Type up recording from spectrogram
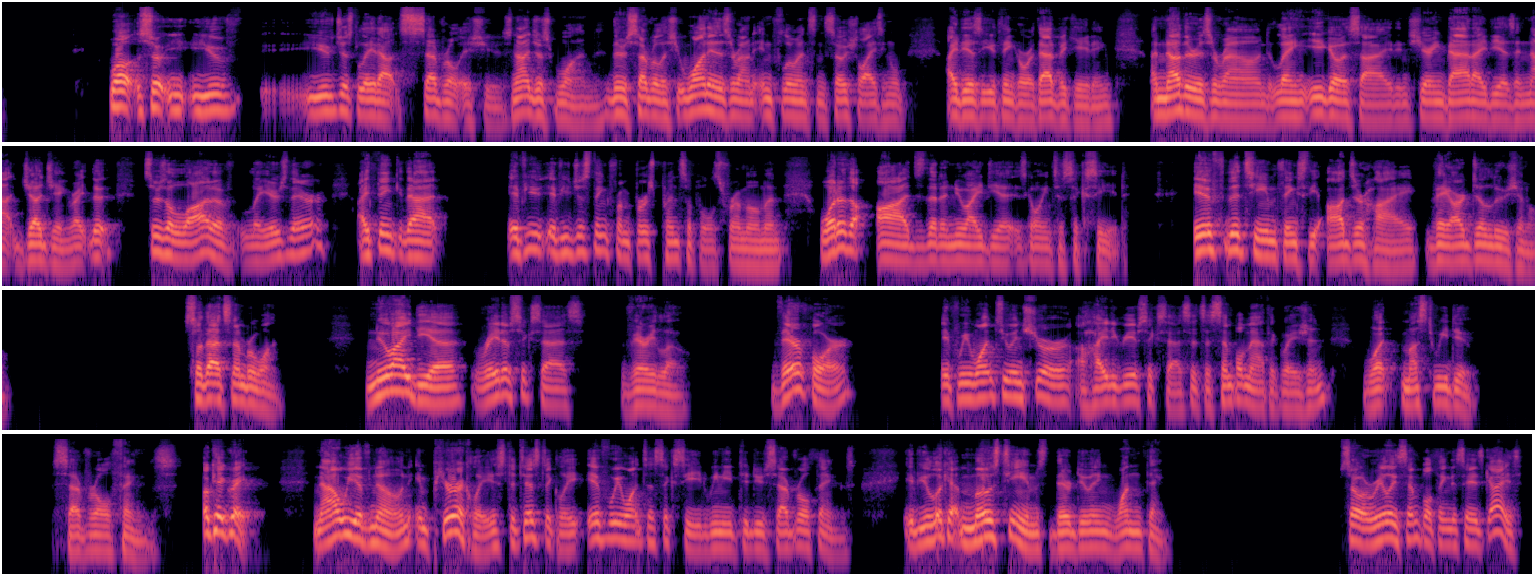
Well, so you've you've just laid out several issues, not just one. There's several issues. One is around influence and socializing ideas that you think are worth advocating. Another is around laying ego aside and sharing bad ideas and not judging, right? The, so there's a lot of layers there. I think that if you if you just think from first principles for a moment, what are the odds that a new idea is going to succeed? If the team thinks the odds are high, they are delusional. So that's number one. New idea, rate of success, very low. Therefore, if we want to ensure a high degree of success, it's a simple math equation. What must we do? Several things. Okay, great. Now we have known empirically, statistically, if we want to succeed, we need to do several things. If you look at most teams, they're doing one thing. So, a really simple thing to say is, guys,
